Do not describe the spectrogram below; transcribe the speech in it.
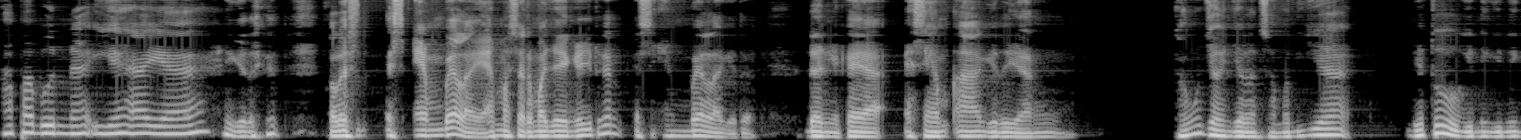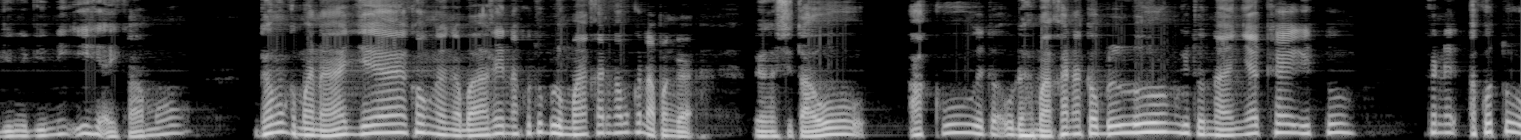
apa bunda? Iya ya. Gitu kalau SMP lah ya masa remaja yang kayak gitu kan SMP lah gitu. Dan kayak SMA gitu yang kamu jalan-jalan sama dia. Dia tuh gini gini gini gini. Ih ay kamu kamu ke mana aja? Kok nggak ngabarin? Aku tuh belum makan. Kamu kenapa nggak nggak ngasih tahu aku gitu udah makan atau belum? Gitu nanya kayak gitu. Kan aku tuh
